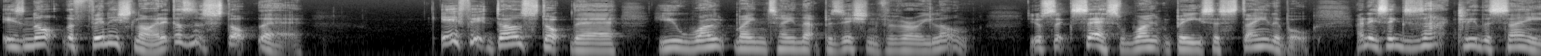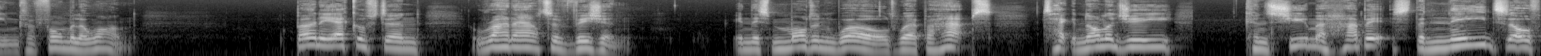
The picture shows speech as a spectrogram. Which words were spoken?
is not the finish line. It doesn't stop there. If it does stop there, you won't maintain that position for very long. Your success won't be sustainable. And it's exactly the same for Formula One. Bernie Ecclestone ran out of vision in this modern world where perhaps technology, consumer habits, the needs of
